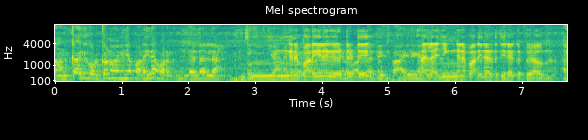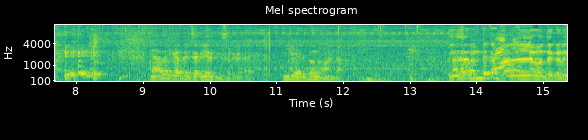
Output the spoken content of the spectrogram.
കണക്കാക്കി കൊടുക്കണോ? പറയുന്ന ഇതല്ല. ഇങ്ങനെ പറയുന്ന കേട്ടിട്ട്. അല്ല ഇനി ഇങ്ങനെ പറയുന്ന തീരെ കിട്ടൂല ഞാൻ ചെറിയൊരു പീസ് എടുക്കട്ടെ? എനിക്ക് വലുതൊന്നും വേണ്ട. നല്ല ബന്ധുക്കൾ നല്ല ബന്ധുക്കാണ്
